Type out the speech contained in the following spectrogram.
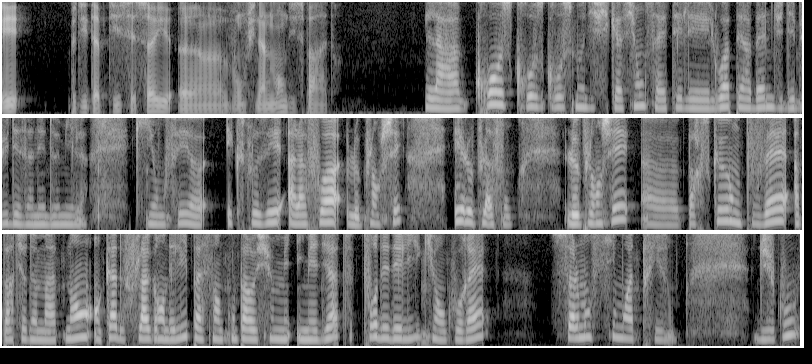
Et petit à petit, ces seuils vont finalement disparaître. La grosse, grosse, grosse modification, ça a été les lois Perben du début des années 2000, qui ont fait euh, exploser à la fois le plancher et le plafond. Le plancher, euh, parce qu'on pouvait, à partir de maintenant, en cas de flagrant délit, passer en comparution immédiate pour des délits qui encouraient seulement six mois de prison. Du coup,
